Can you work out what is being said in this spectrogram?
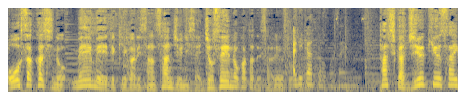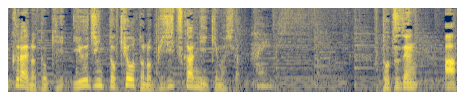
大阪市のめいめいでけがりさん32歳女性の方です。ありがとうございます。ありがとうございます。確か19歳くらいの時友人と京都の美術館に行きました。はい。突然あ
